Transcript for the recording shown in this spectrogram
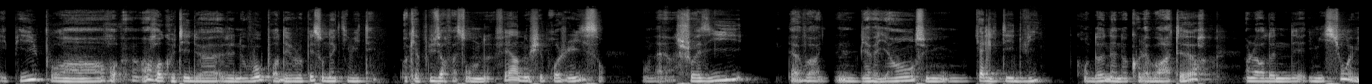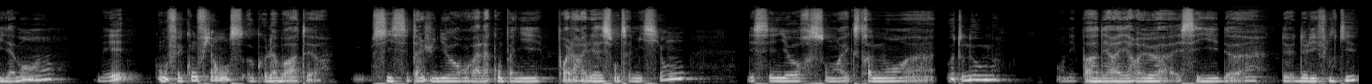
et puis pour en, recruter de, de, nouveaux pour développer son activité. Donc il y a plusieurs façons de faire. Nous, chez Progelis, on a choisi d'avoir une bienveillance, une qualité de vie qu'on donne à nos collaborateurs on leur donne des missions, évidemment, hein, mais on fait confiance aux collaborateurs. Si c'est un junior, on va l'accompagner pour la réalisation de sa mission. Les seniors sont extrêmement euh, autonomes. On n'est pas derrière eux à essayer de, les fliquer.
